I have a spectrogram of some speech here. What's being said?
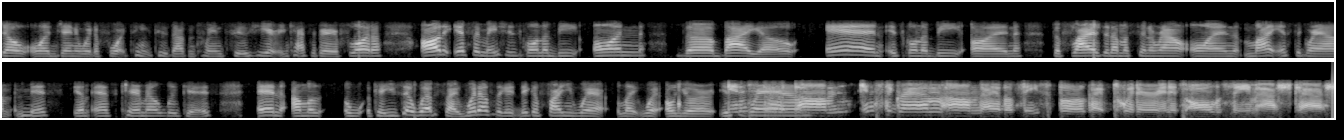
show on January the 14th, 2022, here in Casselberry, Florida. All the information is going to be on the bio and it's going to be on the flyers that I'm going to send around on my Instagram, Miss MS Caramel Lucas. And I'm a okay. You said website. What else they can, they can find you where like what on your Insta- Instagram? um, Instagram. Um, I have a Facebook. I have Twitter, and it's all the same. Ash Cash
